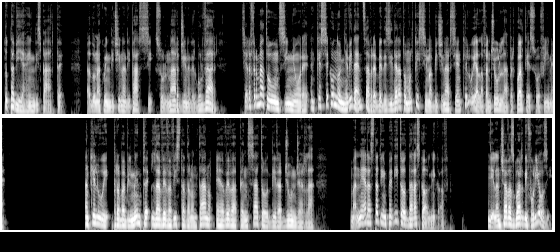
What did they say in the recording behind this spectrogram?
Tuttavia, in disparte, ad una quindicina di passi, sul margine del boulevard, si era fermato un signore che secondo ogni evidenza avrebbe desiderato moltissimo avvicinarsi anche lui alla fanciulla per qualche suo fine. Anche lui probabilmente l'aveva vista da lontano e aveva pensato di raggiungerla, ma ne era stato impedito da Raskolnikov, gli lanciava sguardi furiosi,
